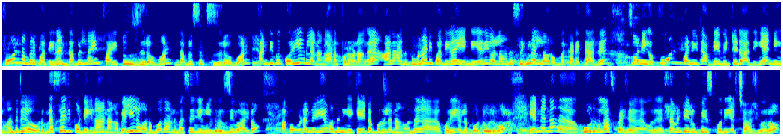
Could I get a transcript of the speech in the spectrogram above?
ஃபோன் நம்பர் பார்த்தீங்கன்னா double nine five two zero one double six zero one கண்டிப்பாக கொரியரில் நாங்கள் அனுப்புகிறோம் நாங்கள் ஆனால் அதுக்கு முன்னாடி பார்த்தீங்கன்னா எங்கள் ஏரியாவில் வந்து சிக்னல்லாம் ரொம்ப கிடைக்காது. ஸோ நீங்கள் ஃபோன் பண்ணிட்டு அப்படியே விட்டுடாதீங்க. நீங்கள் வந்துட்டு ஒரு மெசேஜ் போட்டிங்கன்னா நாங்கள் வெளியில் வரும்போது அந்த மெசேஜ் எங்களுக்கு ரிசீவ் ஆகிடும் அப்போ உடனடியாக வந்து நீங்கள் கேட்ட பொருளை நாங்கள் வந்து கொரியரில் போட்டு விடுவோம். என்னென்னா கூடுதலாக ஸ்பெஷல் ஒரு செவன்ட்டி ருபீஸ் கொரியர் சார்ஜ் வரும்.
